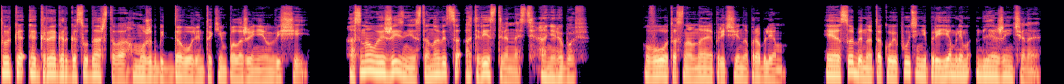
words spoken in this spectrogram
Только эгрегор государства может быть доволен таким положением вещей. Основой жизни становится ответственность, а не любовь. Вот основная причина проблем. И особенно такой путь неприемлем для женщины,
